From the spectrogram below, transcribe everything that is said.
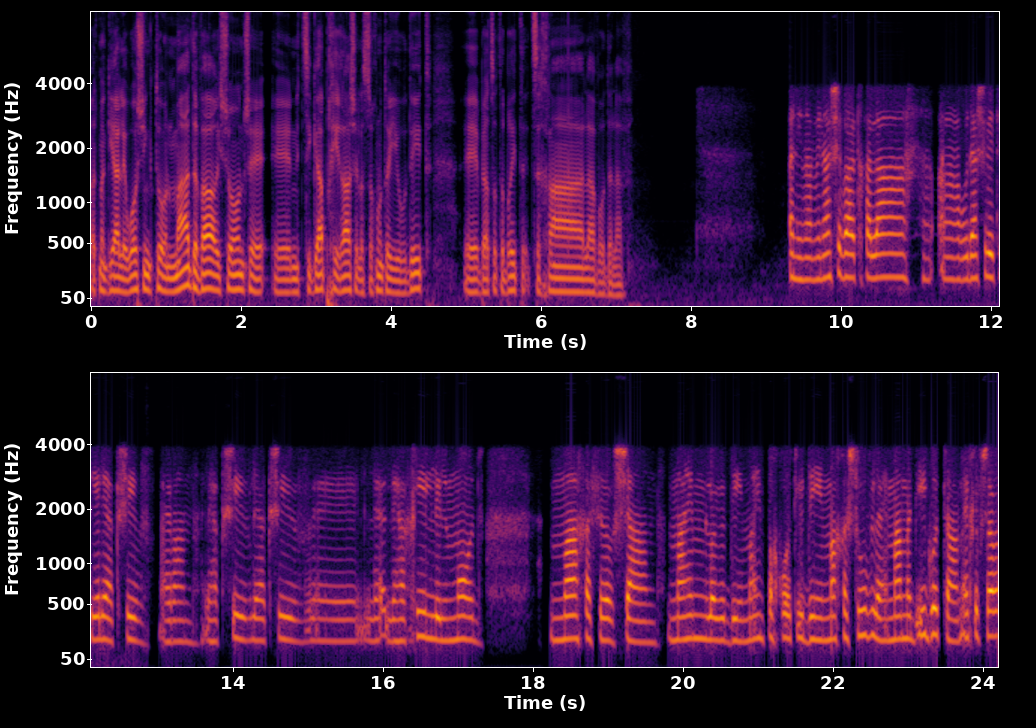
ואת מגיעה לוושינגטון? מה הדבר הראשון שנציגה בכירה של הסוכנות היהודית אה, בארצות הברית צריכה לעבוד עליו? אני מאמינה שבהתחלה העבודה שלי תהיה להקשיב, ערן, להקשיב, להקשיב, אה, להכיל, ללמוד. מה חסר שם, מה הם לא יודעים, מה הם פחות יודעים, מה חשוב להם, מה מדאיג אותם, איך אפשר,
